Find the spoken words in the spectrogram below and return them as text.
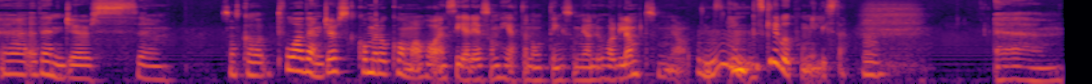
eh, Avengers ehm, som ska ha, två Avengers kommer att komma och ha en serie som heter någonting som jag nu har glömt som jag Mm. inte skrev upp på min lista. Mm. Ehm,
